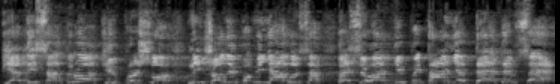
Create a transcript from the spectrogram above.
50 років пройшло, нічого не помінялося, а сьогодні питання, де ти все?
